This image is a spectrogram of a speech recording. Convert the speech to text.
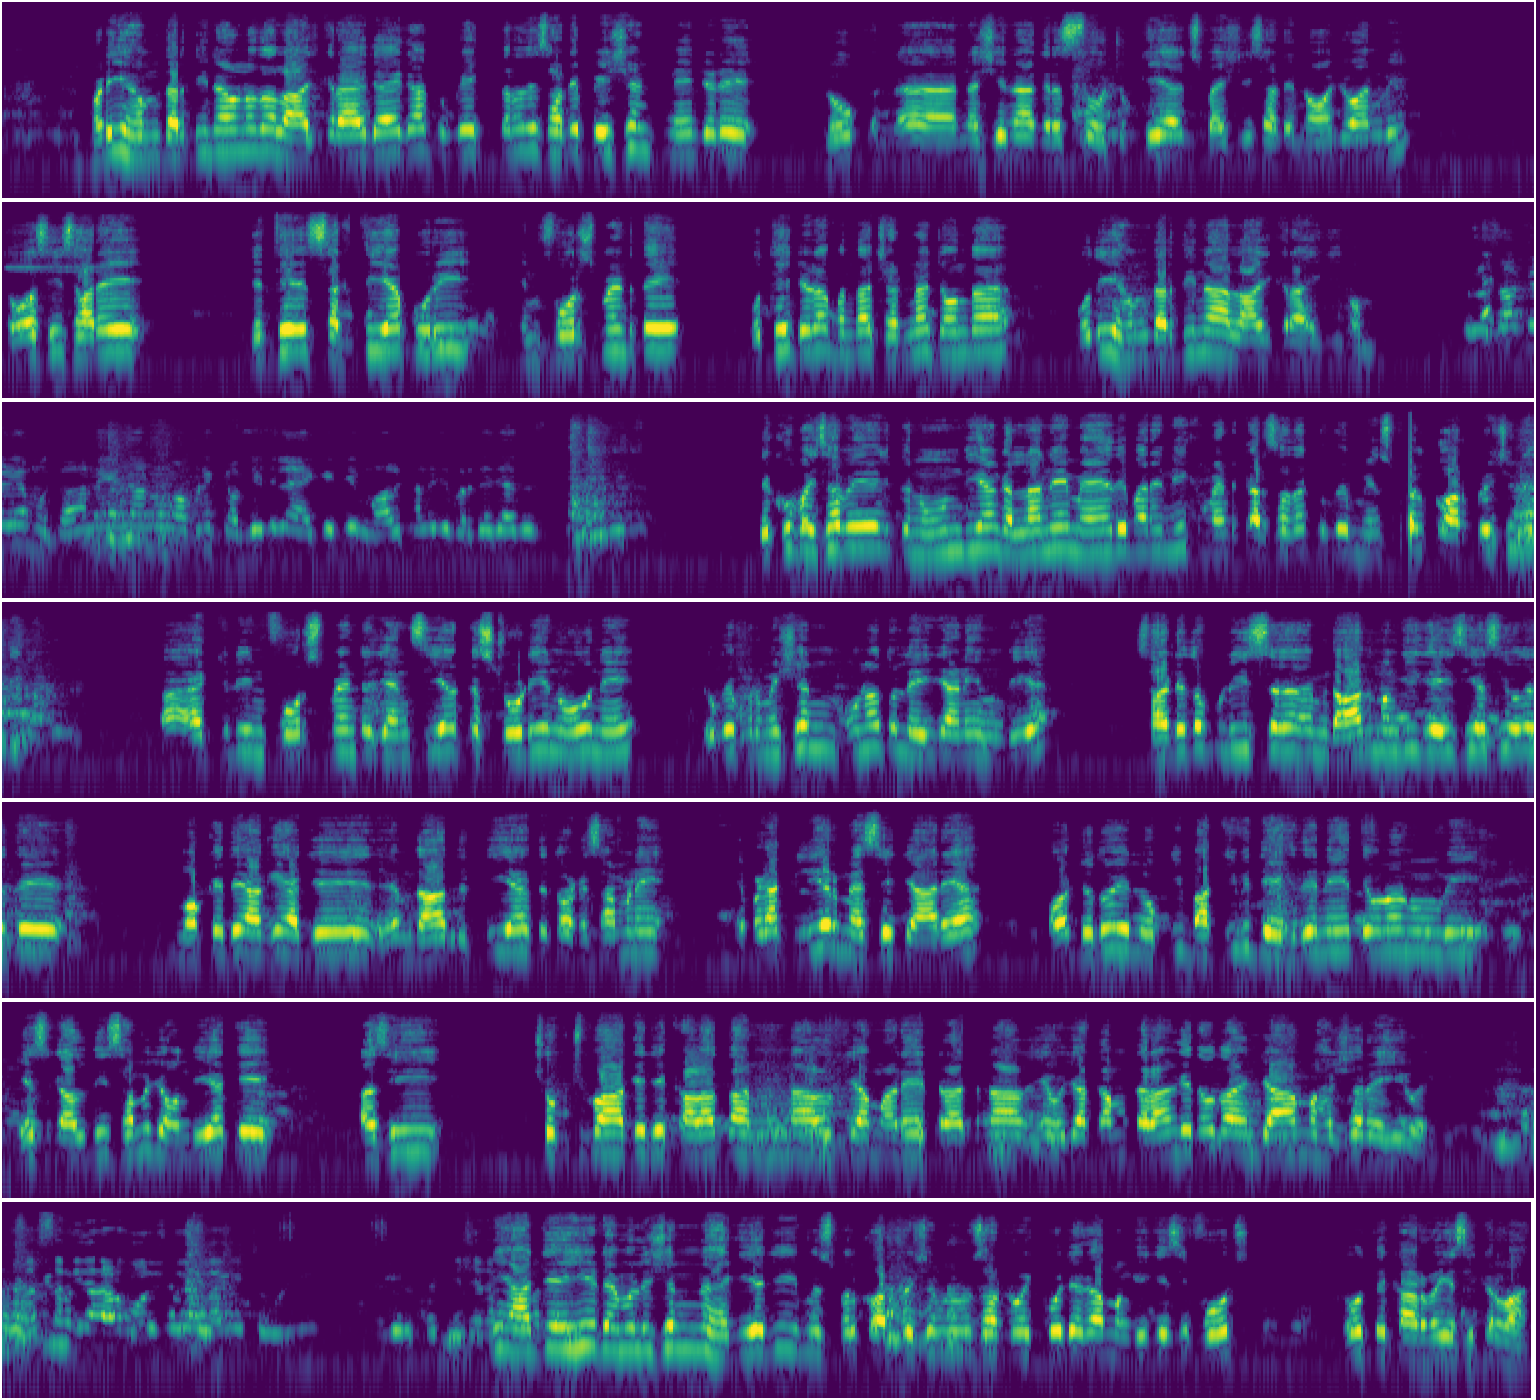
ਬੜੀ ਹਮਦਰਦੀ ਨਾਲ ਉਹਨਾਂ ਦਾ ਇਲਾਜ ਕਰਾਇਆ ਜਾਏਗਾ ਕਿਉਂਕਿ ਇੱਕ ਤਰ੍ਹਾਂ ਦੇ ਸਾਡੇ ਪੇਸ਼ੈਂਟ ਨੇ ਜਿਹੜੇ ਲੋਕ ਨਸ਼ੇ ਨਾਲ ਗ੍ਰਸਤ ਹੋ ਚੁੱਕੇ ਆ ਸਪੈਸ਼ਲੀ ਸਾਡੇ ਨੌਜਵਾਨ ਵੀ। ਤੋਂ ਅਸੀਂ ਸਾਰੇ ਜਿੱਥੇ ਸਖਤੀ ਹੈ ਪੂਰੀ ਇਨਫੋਰਸਮੈਂਟ ਤੇ ਉੱਥੇ ਜਿਹੜਾ ਬੰਦਾ ਛੱਡਣਾ ਚਾਹੁੰਦਾ ਉਹਦੀ ਹਮਦਰਦੀ ਨਾਲ ਇਲਾਜ ਕਰਾਏਗੀ ਕੌਮ। ਭੁੱਲਰ ਸਾਹਿਬ ਜਿਹੜੇ ਇਹ ਮਕਾਨ ਨੇ ਇਹਨਾਂ ਨੂੰ ਆਪਣੇ ਕਬਜ਼ੇ 'ਚ ਲੈ ਕੇ ਜੇ ਮਾਲਖਾਨੇ 'ਚ ਵਰਤੇ ਜਾਏ ਤਾਂ ਸਹੀ ਨਹੀਂ ਦੇਖੋ ਭਾਈ ਸਾਹਿਬ ਇਹ ਕਾਨੂੰਨ ਦੀਆਂ ਗੱਲਾਂ ਨੇ ਮੈਂ ਇਹਦੇ ਬਾਰੇ ਨਹੀਂ ਕਮੈਂਟ ਕਰ ਸਕਦਾ ਕਿਉਂਕਿ ਮਿਊਨਿਸਪਲ ਕਾਰਪੋਰੇਸ਼ਨ ਇਹਦੀ ਐਕਚੁਅਲੀ ਇਨਫੋਰਸਮੈਂਟ ਏਜੰਸੀ ਆ ਕਸਟੋਡੀਅਨ ਉਹ ਨੇ, ਕਿਉਂਕਿ ਪਰਮਿਸ਼ਨ ਉਹਨਾਂ ਤੋਂ ਲਈ ਜਾਣੀ ਹੁੰਦੀ ਹੈ। ਸਾਡੇ ਤੋਂ ਪੁਲਿਸ ਇਮਦਾਦ ਮੰਗੀ ਗਈ ਸੀ, ਅਸੀਂ ਉਹਦੇ ਤੇ ਮੌਕੇ ਤੇ ਆ ਕੇ ਅੱਜ ਇਮਦਾਦ ਦਿੱਤੀ ਹੈ ਤੇ ਤੁਹਾਡੇ ਸਾਹਮਣੇ ਇਹ ਬੜਾ ਕਲੀਅਰ ਮੈਸੇਜ ਆ ਰਿਹਾ। ਔਰ ਜਦੋਂ ਇਹ ਲੋਕੀ ਬਾਕੀ ਵੀ ਦੇਖਦੇ ਨੇ ਤੇ ਉਹਨਾਂ ਨੂੰ ਵੀ ਇਸ ਗੱਲ ਦੀ ਸਮਝ ਆਉਂਦੀ ਹੈ ਕਿ ਅਸੀਂ ਛੁਪ ਛੁਪਾ ਕੇ ਜੇ ਕਾਲਾ ਧਨ ਨਾਲ ਜਾਂ ਮਾੜੇ ਡਰੱਗ ਨਾਲ ਇਹੋ ਜਿਹਾ ਕੰਮ ਕਰਾਂਗੇ ਤਾਂ ਉਹਦਾ ਅੰਜਾਮ ਹਸ਼ਰ ਇਹੀ ਹੋਏ ਨਹੀਂ, ਅੱਜ ਇਹੀ ਡੈਮੋਲੀਸ਼ਨ ਹੈਗੀ ਹੈ ਜੀ ਮਿਊਨਿਸਪਲ ਕਾਰਪੋਰੇਸ਼ਨ ਨੂੰ ਸਾਨੂੰ ਇੱਕੋ ਜਗ੍ਹਾ ਮੰਗੀ ਗਈ ਸੀ ਫੋਰਸ ਤੋਂ ਤੇ ਕਾਰਵਾਈ ਅਸੀਂ ਕਰਵਾ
